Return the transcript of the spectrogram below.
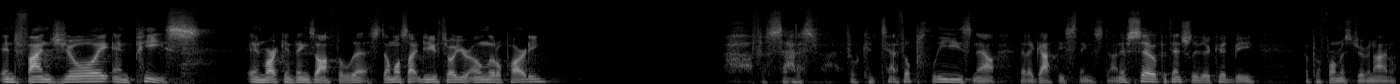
and find joy and peace in marking things off the list? Almost like, do you throw your own little party? Oh, I feel satisfied. Feel content. I feel pleased now that I got these things done. If so, potentially there could be a performance driven idol.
